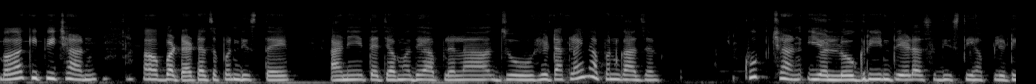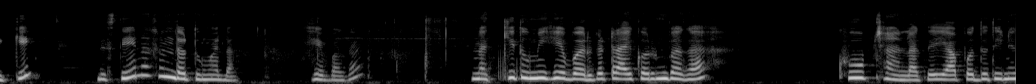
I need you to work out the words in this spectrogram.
बघा किती छान बटाट्याचं पण दिसतंय. आणि त्याच्यामध्ये आपल्याला जो हे टाकला आहे ना आपण गाजर खूप छान येल्लो ग्रीन रेड असं दिसते आपली टिक्की. दिसते ना सुंदर तुम्हाला? हे बघा. नक्की तुम्ही हे बर्गर ट्राय करून बघा. खूप छान लागते या पद्धतीने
